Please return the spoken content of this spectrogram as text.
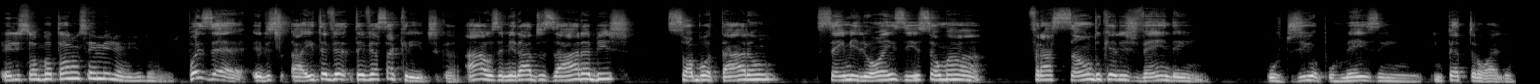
Eles só botaram 100 milhões de dólares. Pois é, eles, aí teve, teve essa crítica. Ah, os Emirados Árabes só botaram 100 milhões e isso é uma fração do que eles vendem por dia ou por mês em, em petróleo.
